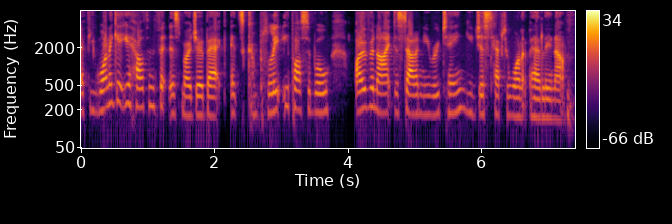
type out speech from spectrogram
If you want to get your health and fitness mojo back, it's completely possible overnight to start a new routine. You just have to want it badly enough.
